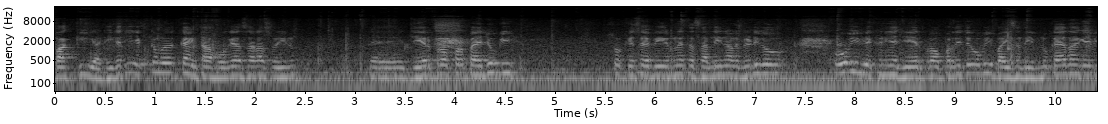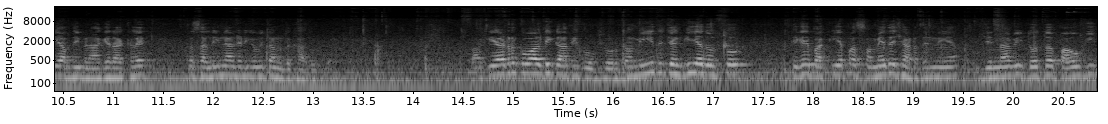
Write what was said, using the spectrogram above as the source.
ਬਾਕੀ ਆ ਠੀਕ ਆ ਜੀ? 1 ਘੰਟਾ ਹੋ ਗਿਆ ਸਾਰਾ ਸੂਈ ਨੂੰ। ਤੇ ਜੇਰ ਪ੍ਰੋਪਰ ਪੈ ਜਾਊਗੀ ਸੋ ਕਿਸੇ ਵੀਰ ਨੇ ਤਸੱਲੀ ਨਾਲ ਵੀਡੀਓ ਉਹ ਵੀ ਵੇਖਣੀ ਹੈ ਜੇਰ ਪ੍ਰੋਪਰ ਦੀ ਤੇ ਉਹ ਵੀ ਬਾਈ ਸੰਦੀਪ ਨੂੰ ਕਹਿ ਦਾਂਗੇ ਵੀ ਆਪਦੀ ਬਣਾ ਕੇ ਰੱਖ ਲੈ। ਤਸੱਲੀ ਨਾਲ ਜਿਹੜੀ ਉਹ ਵੀ ਤੁਹਾਨੂੰ ਦਿਖਾ ਦੂਗਾ ਬਾਕੀ ਆਰਡਰ ਕੁਆਲਿਟੀ ਕਾਫੀ ਖੂਬਸੂਰਤ ਆ। ਉਮੀਦ ਚੰਗੀ ਆ ਦੋਸਤੋ। ਠੀਕ ਹੈ ਬਾਕੀ ਆਪਾਂ ਸਮੇਂ ਤੇ ਛੱਡ ਦਿੰਦੇ ਆ ਜਿੰਨਾ ਵੀ ਦੁੱਧ ਪਾਊਗੀ,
